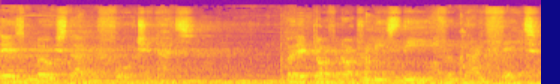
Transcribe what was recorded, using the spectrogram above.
Is most unfortunate. but it doth not release thee from thy fate.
